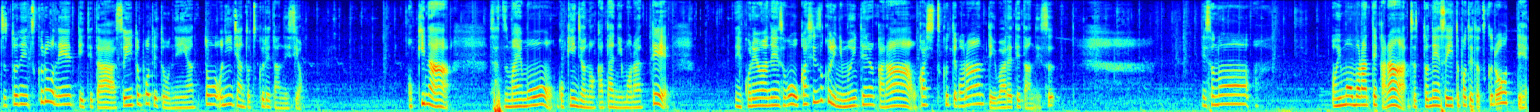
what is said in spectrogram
ずっとね作ろうねって言ってたスイートポテトをねやっとお兄ちゃんと作れたんですよ。大きなさつまいもをご近所の方にもらってね、これはねすごいお菓子作りに向いてるからお菓子作ってごらんって言われてたんです。でそのお芋をもらってからずっとねスイートポテト作ろうって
